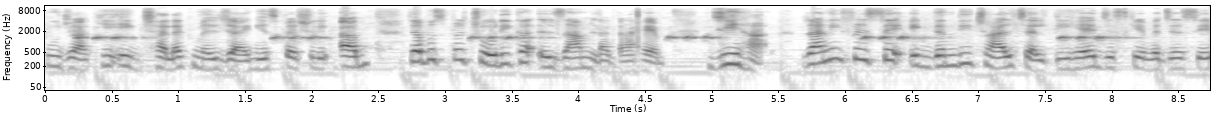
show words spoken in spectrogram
पूजा की एक झलक मिल जाएगी स्पेशली अब जब उस पर चोरी का इल्ज़ाम लगा है। जी हाँ रानी फिर से एक गंदी चाल चलती है, जिसकी वजह से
